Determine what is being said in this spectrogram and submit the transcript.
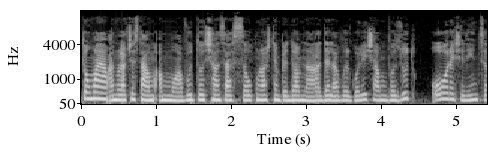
Tocmai anul acesta am, am avut șansa să o cunoaștem pe doamna de la Vârgoli și am văzut o reședință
